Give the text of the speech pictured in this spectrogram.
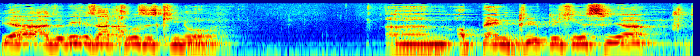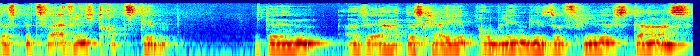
Ja, also wie gesagt, großes Kino. Ähm, ob Ben glücklich ist, ja, das bezweifle ich trotzdem. Denn also er hat das gleiche Problem wie so viele Stars.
